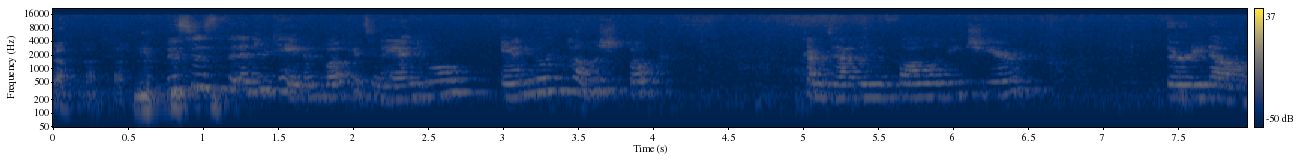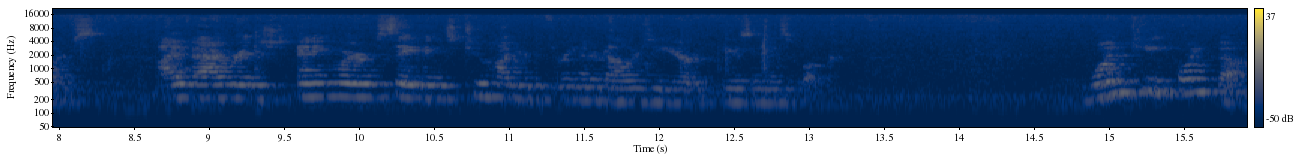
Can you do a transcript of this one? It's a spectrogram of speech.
this is the entertainment book. It's an annual, annually published book. Comes out in the fall of each year. $30. I've averaged anywhere savings 200 to $300 a year using this book. One key point though,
